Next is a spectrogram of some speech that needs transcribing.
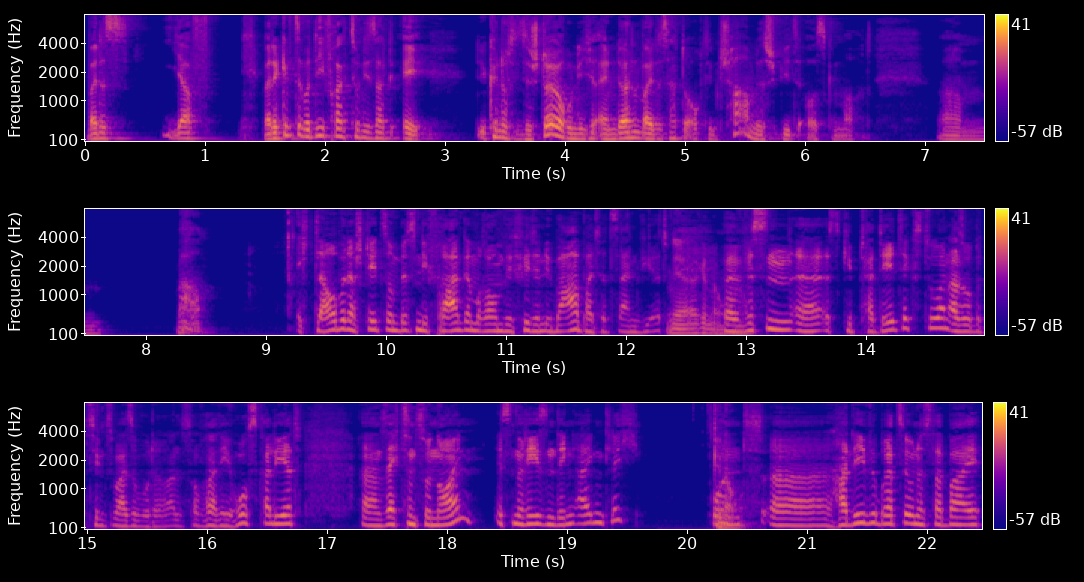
weil das ja, weil da gibt's aber die Fraktion, die sagt, ey, ihr könnt doch diese Steuerung nicht ändern, weil das hat doch auch den Charme des Spiels ausgemacht. Ähm, wow ich glaube, da steht so ein bisschen die Frage im Raum, wie viel denn überarbeitet sein wird. Ja, genau. Weil wir wissen, äh, es gibt HD-Texturen, also beziehungsweise wurde alles auf HD hochskaliert. Äh, 16 zu 9 ist ein Riesending eigentlich. Genau. Und äh, HD-Vibration ist dabei.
